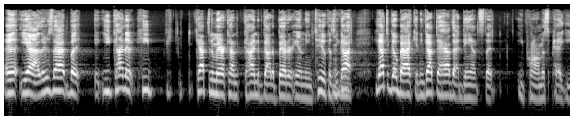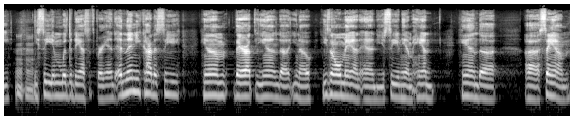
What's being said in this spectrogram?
Uh, yeah, there's that, but you kind of he Captain America kind of got a better ending too because he got he got to go back and he got to have that dance that he promised Peggy. You see him with the dance at the very end, and then you kind of see him there at the end. Uh, you know, he's an old man, and you see him hand hand uh, uh, Sam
